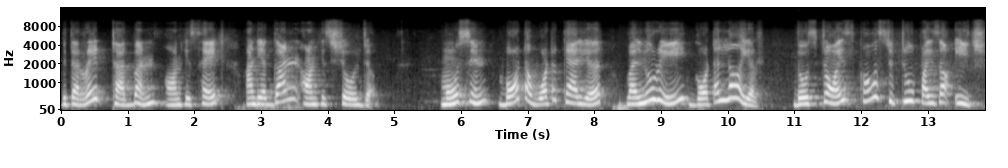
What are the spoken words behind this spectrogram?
with a red turban on his head and a gun on his shoulder. Mohsin bought a water carrier while Nuri got a lawyer. Those toys cost two paisa each.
